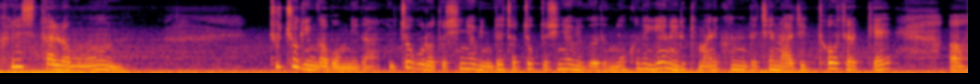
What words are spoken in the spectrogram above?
크리스탈럼은 두 촉인가 봅니다. 이쪽으로도 신협인데 저쪽도 신협이거든요. 근데 얘는 이렇게 많이 컸는데 쟤는 아직도 저렇게 어,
